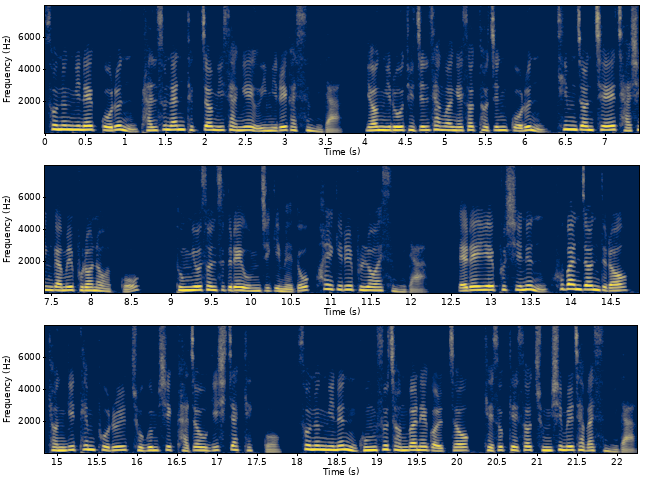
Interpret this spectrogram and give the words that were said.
손흥민의 골은 단순한 득점 이상의 의미를 갖습니다. 0-2로 뒤진 상황에서 터진 골은 팀 전체의 자신감을 불어넣었고 동료 선수들의 움직임에도 활기를 불러왔습니다. LAFC는 후반전 들어 경기 템포를 조금씩 가져오기 시작했고 손흥민은 공수 전반에 걸쳐 계속해서 중심을 잡았습니다.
